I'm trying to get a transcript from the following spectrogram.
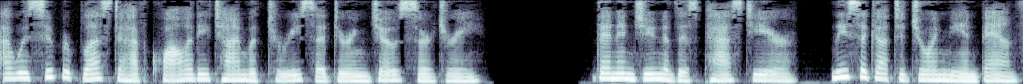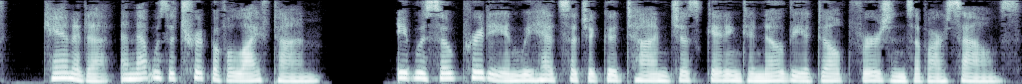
I was super blessed to have quality time with Teresa during Joe's surgery. Then in June of this past year, Lisa got to join me in Banff, Canada, and that was a trip of a lifetime. It was so pretty, and we had such a good time just getting to know the adult versions of ourselves.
